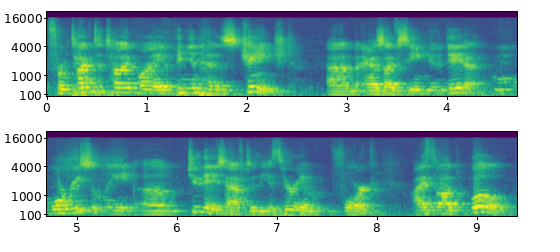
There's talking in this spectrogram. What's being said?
From time to time, my opinion has changed um, as I've seen new data. More recently, um, two days after the Ethereum fork, I thought, whoa,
